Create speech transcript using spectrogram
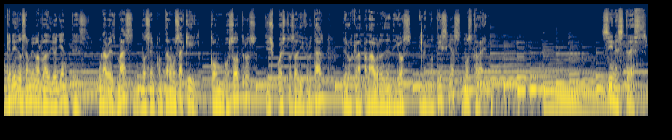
Queridos amigos radioyentes, una vez más nos encontramos aquí con vosotros dispuestos a disfrutar de lo que la palabra de Dios y las noticias nos traen. Sin estrés.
